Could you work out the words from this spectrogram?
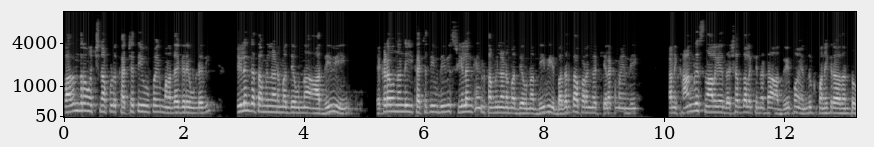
స్వాతంత్రం వచ్చినప్పుడు కచ్చతీవుపై మన దగ్గరే ఉండేది. శ్రీలంక తమిళనాడు మధ్య ఉన్న ఆ దీవి ఎక్కడ ఉందండి ఈ కచ్చతీవి దీవి? శ్రీలంక అండ్ తమిళనాడు మధ్య ఉన్న దీవి భద్రతాపరంగా కీలకమైంది. కానీ కాంగ్రెస్ నాలుగైదు దశాబ్దాల కిందట ఆ ద్వీపం ఎందుకు పనికిరాదంటూ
